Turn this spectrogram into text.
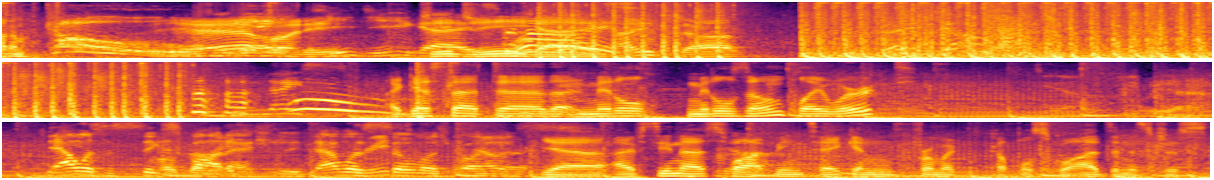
Got him. Yeah, buddy. GG, guys. GG, guys. Nice job. Nice. I guess that uh, that middle middle zone play worked. Yeah. That was a sick spot, actually. That was so much fun. There. Yeah, I've seen that spot Yeah. being taken from a couple squads, and it's just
